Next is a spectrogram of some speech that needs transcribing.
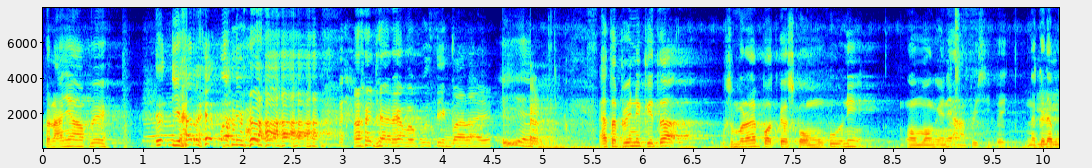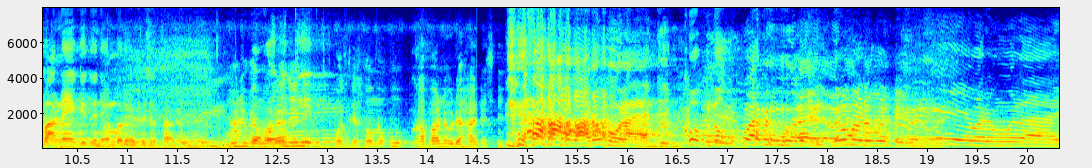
Kenanya apa? Eh, diare paling Dari sama pusing pala ya. iya Eh tapi ini kita sebenarnya podcast komuku nih ngomonginnya apa sih baik? Nah ke depannya gitu ini baru episode satu. Gue juga mau nanya nih podcast komuku kapan udahannya sih? baru mulai anjing. Goblok. Baru mulai. Oh, baru mulai, baru mulai. Iya, baru mulai.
